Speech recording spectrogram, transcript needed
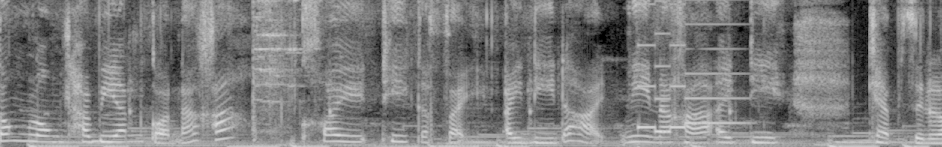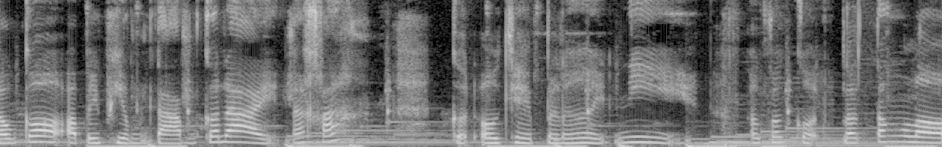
ต้องลงทะเบียนก่อนนะคะ ค่อยที่จะใส่ ID ได้นี่นะคะ ID แคปเสร็จแล้วก็เอาไปพิมพ์ตามก็ได้นะคะ กดโอเคไปเลยนี่ แล้วก็กดเราต้องรอ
